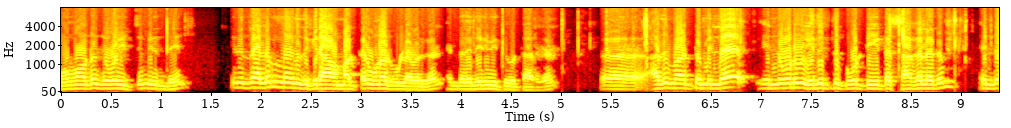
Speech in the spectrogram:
முகோடு ஜோதித்தும் இருந்தேன். இருந்தாலும் எனது கிராம மக்கள் உணர்வுள்ளவர்கள் என்பதை நிரூபித்து விட்டார்கள். அது மட்டும் இல்லை என்னோடு எதிர்த்து போட்டியிட்ட சகலரும் என்ற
